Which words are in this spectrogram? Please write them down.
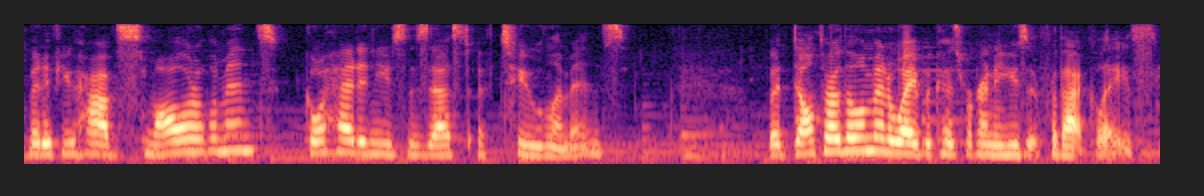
but if you have smaller lemons, go ahead and use the zest of two lemons. But don't throw the lemon away because we're gonna use it for that glaze.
